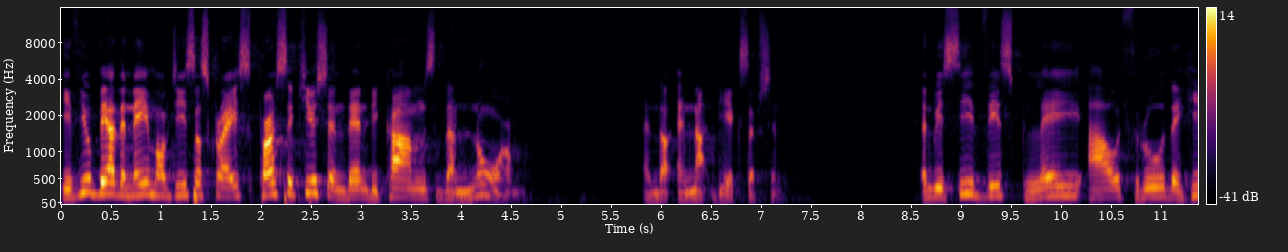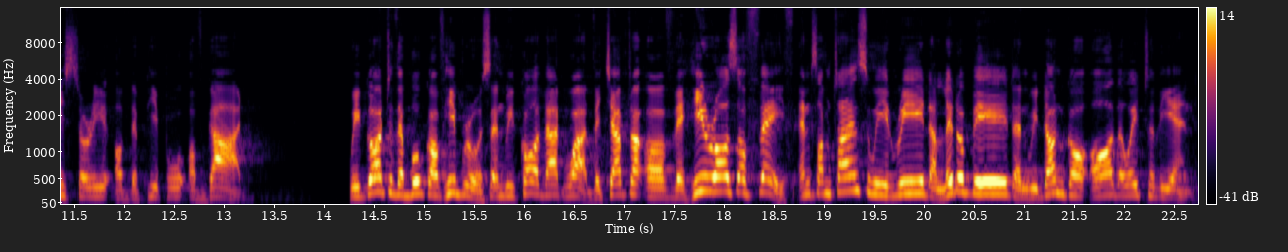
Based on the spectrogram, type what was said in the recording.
If you bear the name of Jesus Christ, persecution then becomes the norm and, the, and not the exception. And we see this play out through the history of the people of God. We go to the book of Hebrews and we call that what? The chapter of the heroes of faith. And sometimes we read a little bit and we don't go all the way to the end.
